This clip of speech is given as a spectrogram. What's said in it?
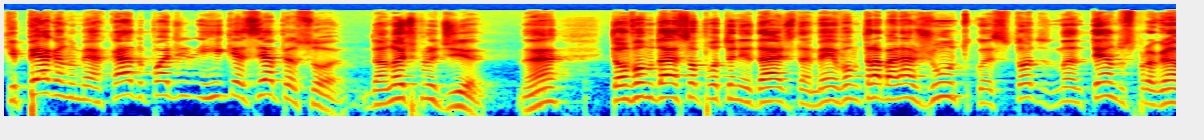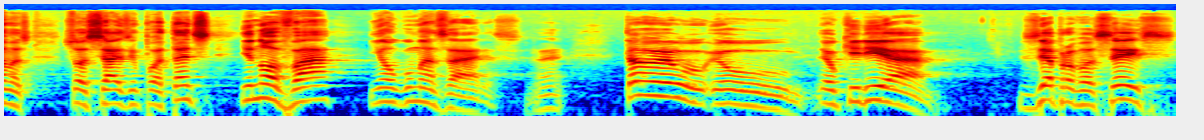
que pega no mercado pode enriquecer a pessoa, da noite para o dia. Né? Então vamos dar essa oportunidade também, vamos trabalhar junto com esses todos, mantendo os programas sociais importantes, inovar em algumas áreas. Né? Então eu, eu, eu queria dizer para vocês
